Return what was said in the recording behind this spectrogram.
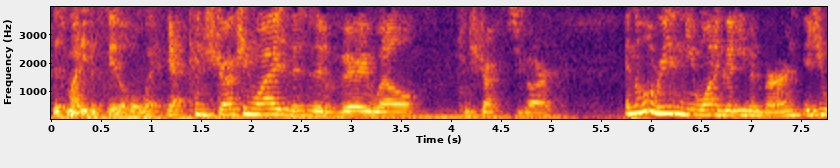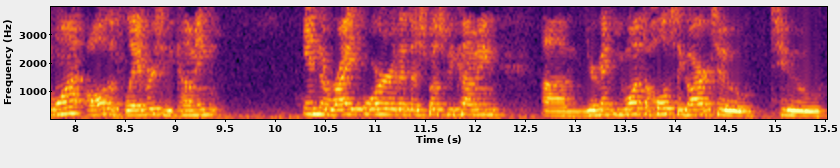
This might even stay the whole way. yeah, construction wise, this is a very well constructed cigar. And the whole reason you want a good even burn is you want all the flavors to be coming in the right order that they're supposed to be coming. Um, you're going to you want the whole cigar to to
